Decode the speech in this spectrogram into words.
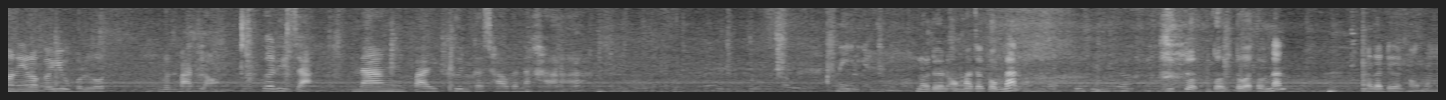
ตอนนี้เราก็อยู่บนรถรถบัสหรอ เพื่อที่จะนั่งไปขึ้นกระเช้ากันนะคะ นี่ เราเดินออกมาจากตรงนั้นที่ตรวจตรวจตรวจตรงนั้นแล้วก็เดินออกมา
